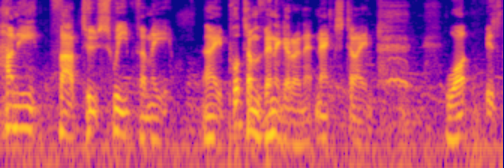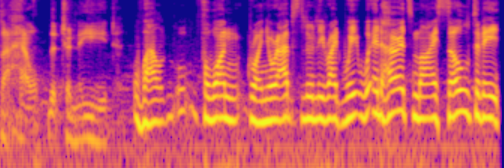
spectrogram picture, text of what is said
Honey, far too sweet for me. I put some vinegar in it next time. What is the help that you need? Well, for one, Groin, you're absolutely right. We, it hurts my soul to be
